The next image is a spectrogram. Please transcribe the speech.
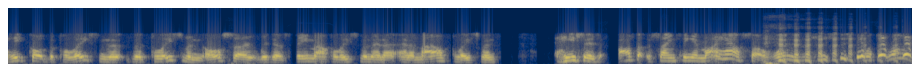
He called the police, and the, the policeman also, with a female policeman and a, and a male policeman, he says, "I've got the same thing in my household. What is, what's wrong?"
